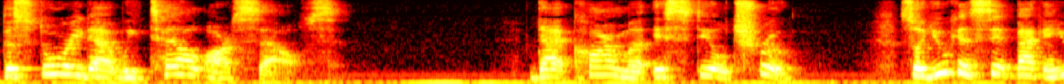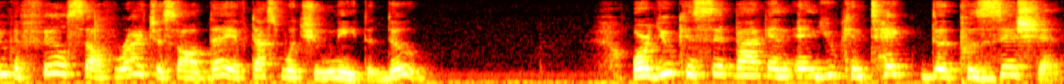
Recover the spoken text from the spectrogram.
the story that we tell ourselves, that karma is still true. So you can sit back and you can feel self righteous all day if that's what you need to do. Or you can sit back and, and you can take the position,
